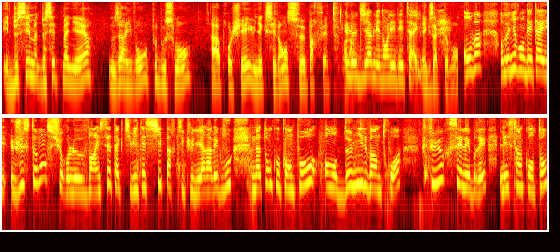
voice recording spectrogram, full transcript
Et de, de cette manière, nous arrivons tout doucement à approcher une excellence parfaite. Le diable est dans les détails. Exactement. On va revenir en détail justement sur le vin et cette activité si particulière avec vous, Nathan Cocampo. En 2023, furent célébrés les 50 ans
